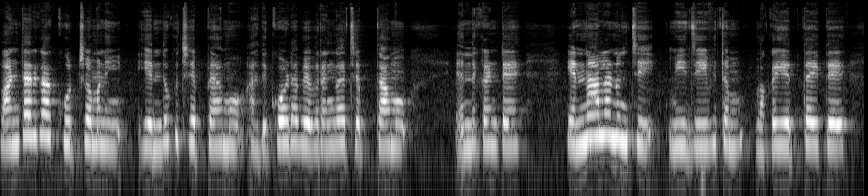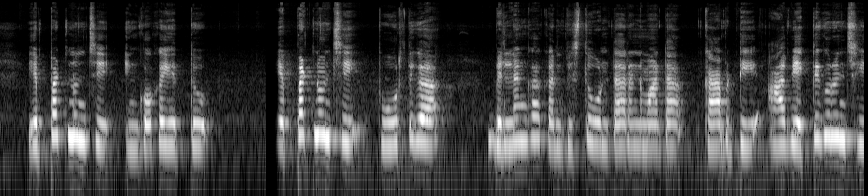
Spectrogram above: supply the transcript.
ఒంటరిగా కూర్చోమని ఎందుకు చెప్పామో అది కూడా వివరంగా చెప్తాము. ఎందుకంటే ఎన్నాళ్ళ నుంచి మీ జీవితం ఒక ఎత్తు అయితే ఎప్పటి నుంచి ఇంకొక ఎత్తు ఎప్పటి నుంచి పూర్తిగా భిన్నంగా కనిపిస్తూ ఉంటారన్నమాట. కాబట్టి ఆ వ్యక్తి గురించి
